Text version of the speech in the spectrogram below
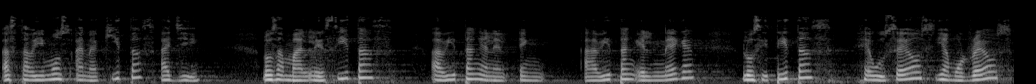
Hasta vimos anaquitas allí. Los amalecitas habitan en el, habitan el Negev, los hititas, jebuseos y amorreos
